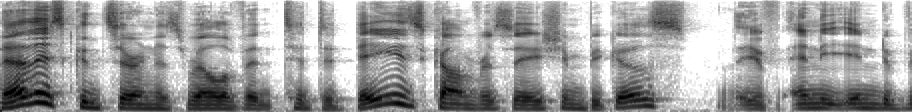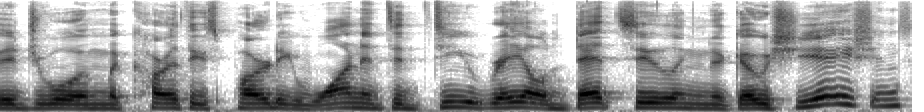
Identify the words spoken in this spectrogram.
Now this concern is relevant to today's conversation because if any individual in McCarthy's party wanted to derail debt ceiling negotiations,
